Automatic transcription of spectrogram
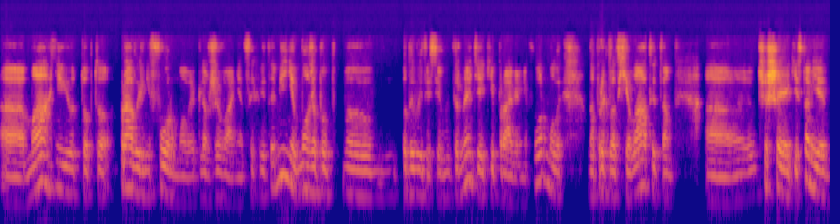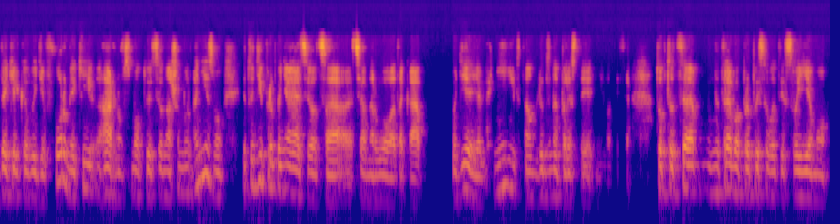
е, магнію, тобто правильні формули для вживання цих вітамінів. Можна е, подивитися в інтернеті, які правильні формули, наприклад, хілати там. е, Чи ще якісь там є декілька видів форм, які гарно всмоктуються нашим організмом, і тоді припиняється оця ця нервова така подія, як гнів, там людина перестає гніватися. Тобто, це не треба приписувати своєму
